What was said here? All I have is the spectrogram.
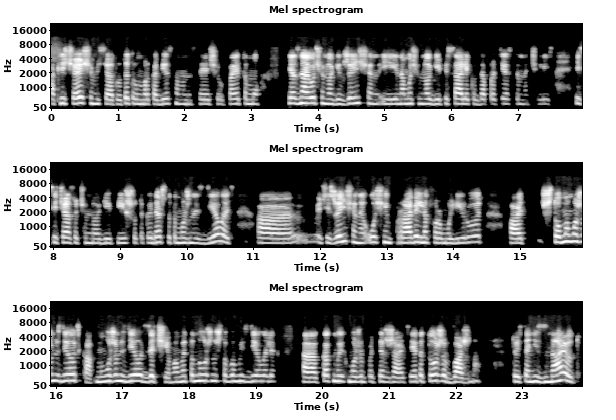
отличающемся от вот этого мракобесного настоящего. Поэтому я знаю очень многих женщин, и нам очень многие писали, когда протесты начались, и сейчас очень многие пишут. И когда что-то можно сделать, а, эти женщины очень правильно формулируют, а, что мы можем сделать, как мы можем сделать, зачем им это нужно, чтобы мы сделали, а, как мы их можем поддержать. И это тоже важно. То есть они знают,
